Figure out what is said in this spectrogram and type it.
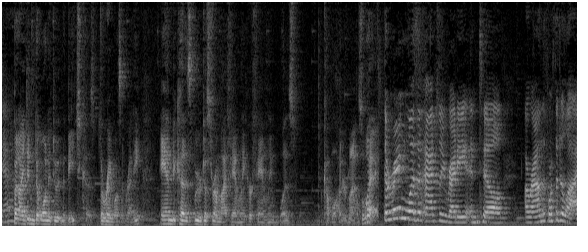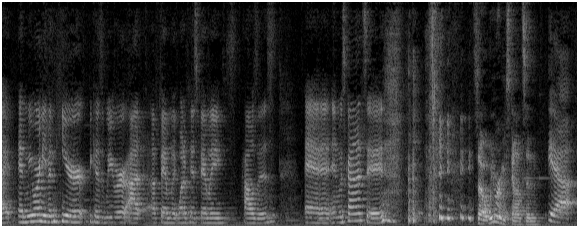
Yeah. but I didn't want to do it in the beach because the ring wasn't ready, and because we were just around my family, her family was a couple hundred miles away. The ring wasn't actually ready until around the 4th of July, and we weren't even here because we were at a family, one of his family's houses and in Wisconsin. So we were in Wisconsin. yeah,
